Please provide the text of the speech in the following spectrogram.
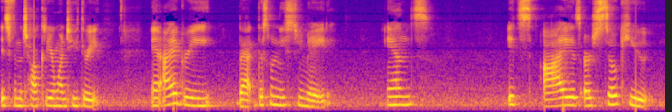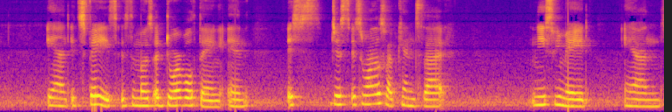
is from the Chocolatier 123, and I agree that this one needs to be made. And its eyes are so cute, and its face is the most adorable thing, and it's just, it's one of those Webkinz that needs to be made, and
